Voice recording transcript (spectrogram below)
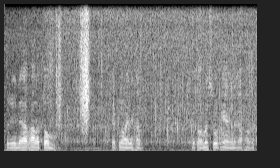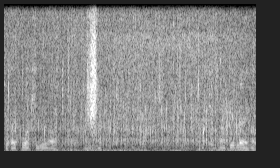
ตัวนี้นะครับข้าวกับต้มเล็กน้อยนะครับบะถองมันซุกแห้งนะครับข้าวกับเสียไปคั่วขี้มันออกนะครับอ่าปิดเลยครับ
